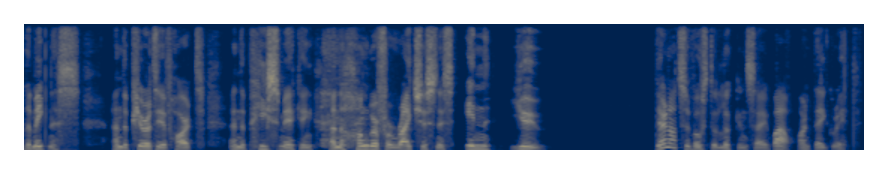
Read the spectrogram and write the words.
the meekness and the purity of heart and the peacemaking and the hunger for righteousness in you, they're not supposed to look and say, Wow, aren't they great?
